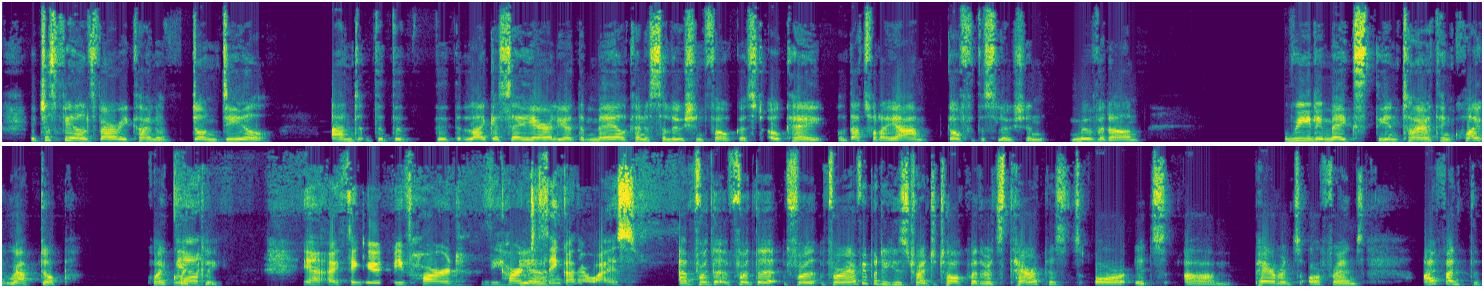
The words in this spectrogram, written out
it just feels very kind of done deal and the, the the, like I say earlier, the male kind of solution focused. Okay, well, that's what I am. Go for the solution. Move it on. Really makes the entire thing quite wrapped up quite quickly. Yeah, yeah I think it would be hard. It'd be hard yeah. to think otherwise. And for the for the for for everybody who's trying to talk, whether it's therapists or it's um, parents or friends, I find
